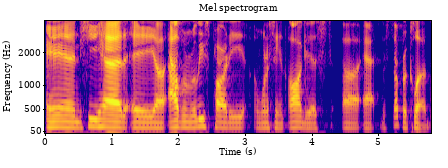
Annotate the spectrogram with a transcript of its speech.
and he had a uh, album release party. I want to say in August uh, at the Supper Club.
